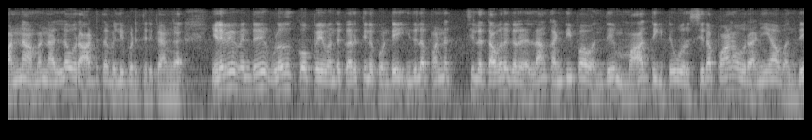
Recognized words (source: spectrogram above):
பண்ணாமல் நல்ல ஒரு ஆட்டத்தை வெளிப்படுத்தியிருக்காங்க. எனவே வந்து உலகக்கோப்பையை வந்து கருத்தில் கொண்டு இதில் பண்ண சில தவறுகள் எல்லாம் கண்டிப்பாக வந்து மாற்றிக்கிட்டு ஒரு சிறப்பான ஒரு அணியாக வந்து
